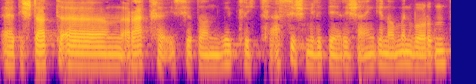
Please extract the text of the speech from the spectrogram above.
Äh, die Stadt äh, Raqqa ist ja dann wirklich klassisch militärisch eingenommen worden.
